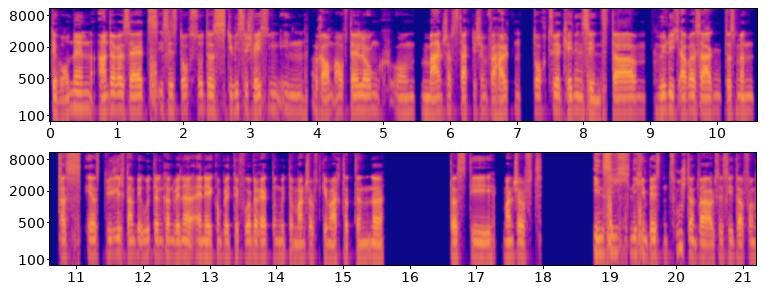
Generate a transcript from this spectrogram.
gewonnen. Andererseits ist es doch so, dass gewisse Schwächen in Raumaufteilung und mannschaftstaktischem Verhalten doch zu erkennen sind. Da würde ich aber sagen, dass man das erst wirklich dann beurteilen kann, wenn er eine komplette Vorbereitung mit der Mannschaft gemacht hat. Denn äh, dass die Mannschaft in sich nicht im besten Zustand war, als er sie da von,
